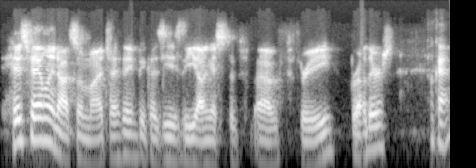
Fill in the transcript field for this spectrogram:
his family, not so much. I think because he's the youngest of, of three brothers. Okay.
